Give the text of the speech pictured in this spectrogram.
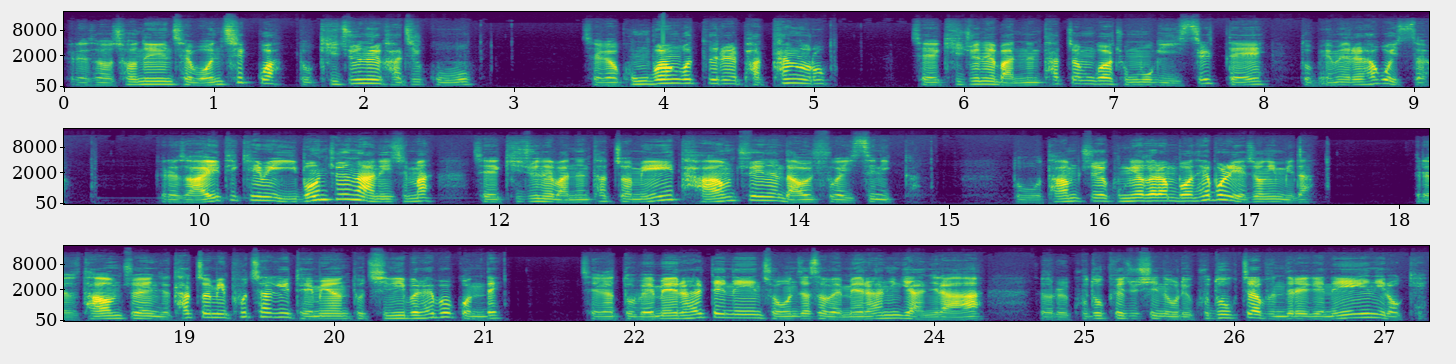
그래서 저는 제 원칙과 또 기준을 가지고 제가 공부한 것들을 바탕으로 제 기준에 맞는 타점과 종목이 있을 때 또 매매를 하고 있어요. 그래서 IT캠이 이번 주는 아니지만 제 기준에 맞는 타점이 다음 주에는 나올 수가 있으니까 또 다음 주에 공략을 한번 해볼 예정입니다. 그래서 다음 주에 이제 타점이 포착이 되면 또 진입을 해볼 건데 제가 또 매매를 할 때는 저 혼자서 매매를 하는 게 아니라 저를 구독해주시는 우리 구독자분들에게는 이렇게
